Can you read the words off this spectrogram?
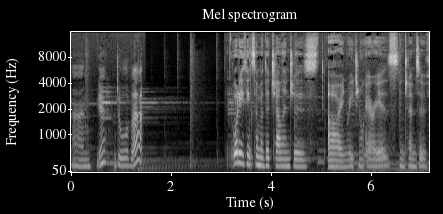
and yeah, I do all of that. What do you think some of the challenges are in regional areas in terms of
